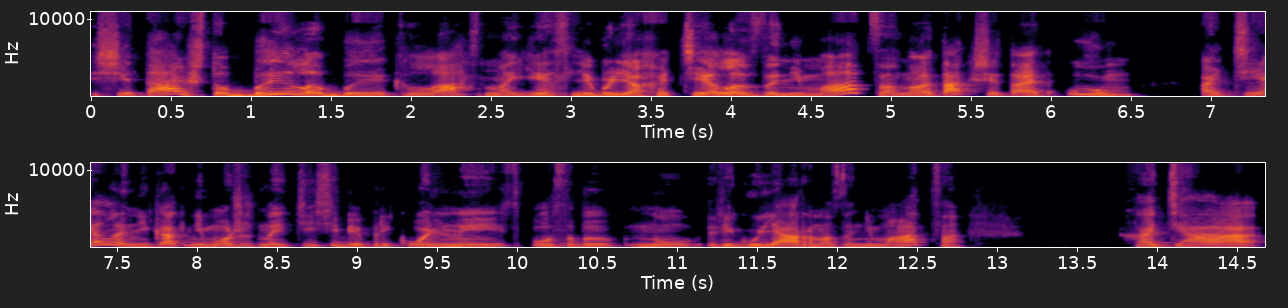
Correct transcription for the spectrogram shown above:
считаю, что было бы классно, если бы я хотела заниматься, но так считает ум. А тело никак не может найти себе прикольные способы, ну, регулярно заниматься. Хотя,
